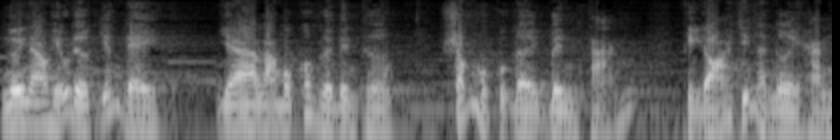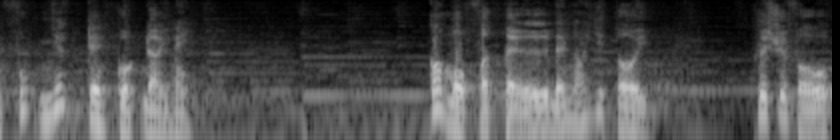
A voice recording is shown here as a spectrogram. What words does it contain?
Người nào hiểu được vấn đề và là một con người bình thường, sống một cuộc đời bình thản, thì đó chính là người hạnh phúc nhất trên cuộc đời này. Có một Phật tử đến nói với tôi, Thưa sư phụ,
